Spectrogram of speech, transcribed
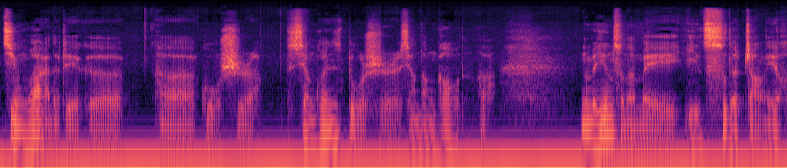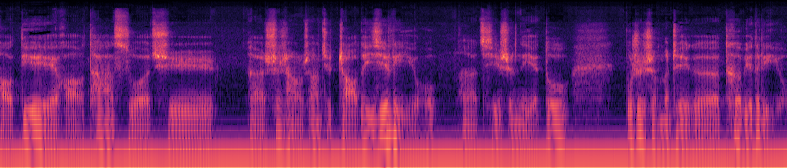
境外的这个呃股市啊相关度是相当高的啊。那么因此呢，每一次的涨也好，跌也好，它所去呃市场上去找的一些理由啊，其实呢也都。不是什么这个特别的理由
